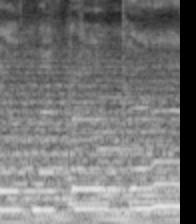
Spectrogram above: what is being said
Healed my broken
